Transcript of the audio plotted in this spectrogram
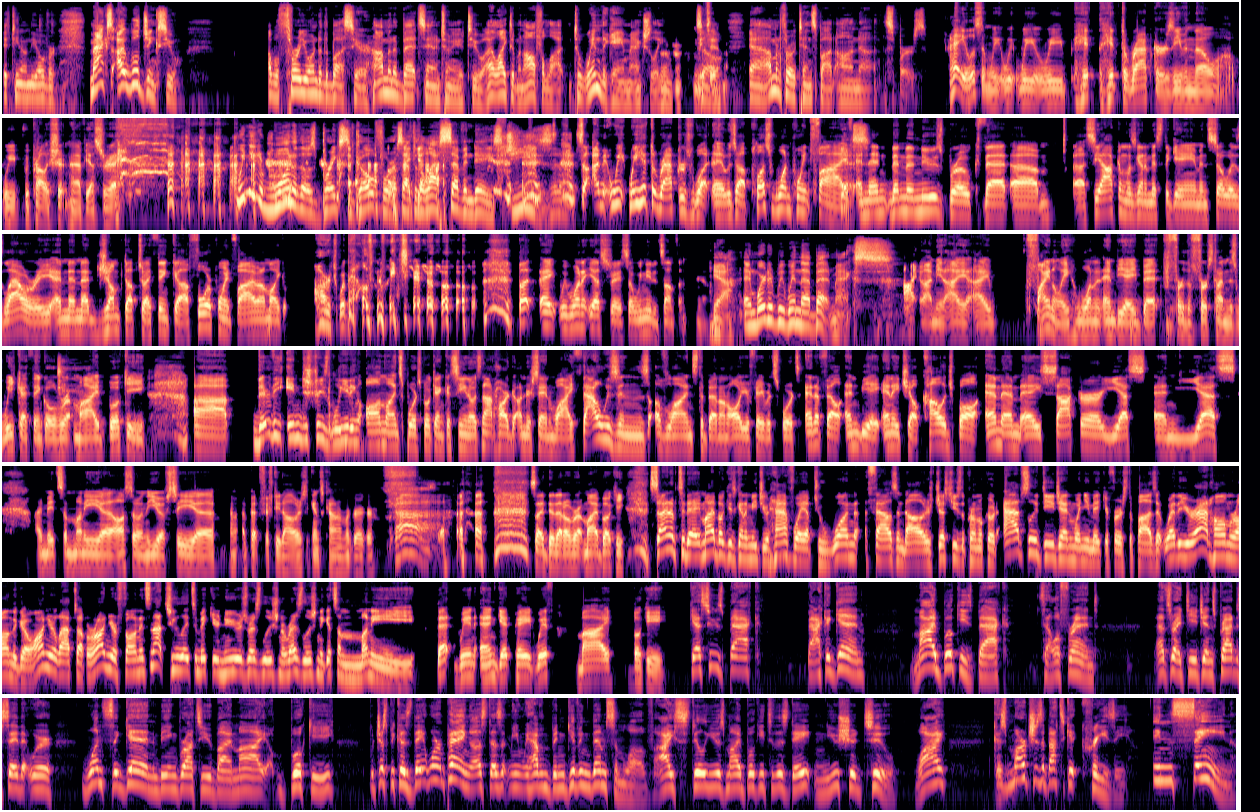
15 on the over. Max, I will jinx you. I will throw you under the bus here. I'm going to bet San Antonio too. I liked him an awful lot to win the game, actually. Mm-hmm. so, too. yeah, I'm going to throw a 10 spot on uh, the Spurs. Hey, listen, we, we, we, we hit hit the Raptors, even though we, we probably shouldn't have yesterday. we needed one of those breaks to go for us after the last seven days. Jeez. So I mean, we, we hit the Raptors. What it was a plus one point five, yes. and then then the news broke that um, uh, Siakam was going to miss the game, and so was Lowry, and then that jumped up to I think uh, four point five, and I'm like, Arch, what the hell did we do? but hey, we won it yesterday, so we needed something. Yeah. yeah. And where did we win that bet, Max? I, I mean, I, I finally won an NBA bet for the first time this week, I think, over at my bookie. Uh, they're the industry's leading online sportsbook and casino. It's not hard to understand why. Thousands of lines to bet on all your favorite sports NFL, NBA, NHL, college ball, MMA, soccer. Yes, and yes. I made some money uh, also in the UFC. Uh, I bet $50 against Conor McGregor. Ah. so I did that over at MyBookie. Sign up today. MyBookie is going to meet you halfway up to $1,000. Just use the promo code AbsoluteDGen when you make your first deposit. Whether you're at home or on the go, on your laptop or on your phone, it's not too late to make your New Year's resolution a resolution to get some money. Bet, win, and get paid with my bookie. Guess who's back? Back again. My bookie's back. Tell a friend. That's right, DGen's proud to say that we're once again being brought to you by my bookie. But just because they weren't paying us doesn't mean we haven't been giving them some love. I still use my bookie to this date, and you should too. Why? Because March is about to get crazy, insane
